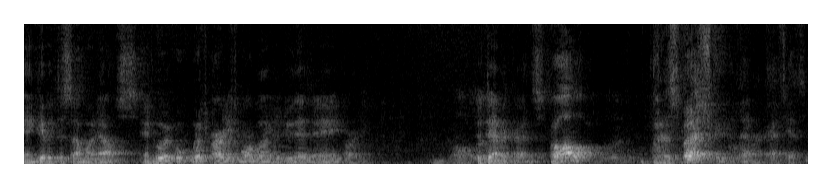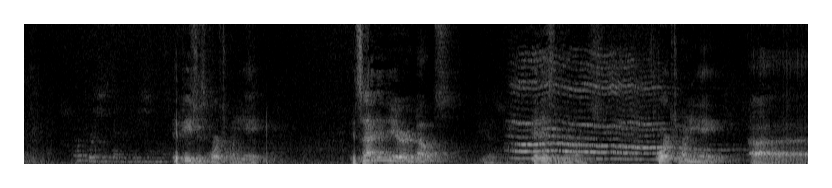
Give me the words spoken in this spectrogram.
and give it to someone else. And who, which party is more willing to do that than any party? The Democrats. Well, all of them. But especially the Democrats, yes. Ephesians 4.28. It's not in your notes? It is in the notes. 428. Uh,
